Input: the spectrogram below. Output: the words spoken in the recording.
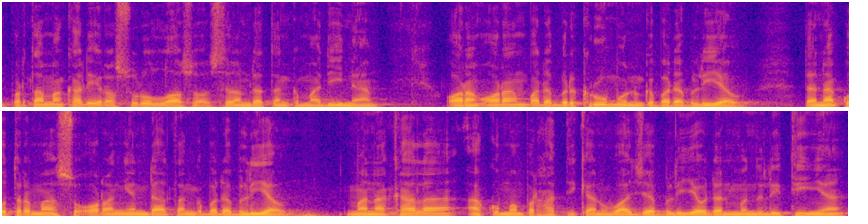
pertama kali Rasulullah SAW datang ke Madinah, orang-orang pada berkerumun kepada beliau dan aku termasuk orang yang datang kepada beliau. Manakala aku memperhatikan wajah beliau dan menelitinya,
